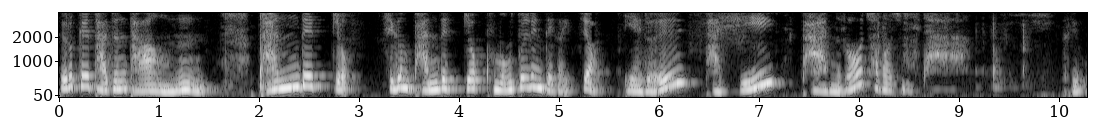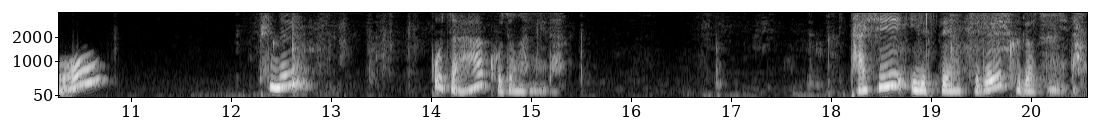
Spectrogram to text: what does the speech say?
이렇게 닫은 다음 반대쪽, 지금 반대쪽 구멍 뚫린 데가 있죠? 얘를 다시 반으로 접어줍니다. 그리고 핀을 꽂아 고정합니다. 다시 1cm를 그려줍니다.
